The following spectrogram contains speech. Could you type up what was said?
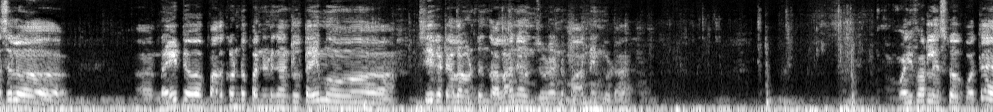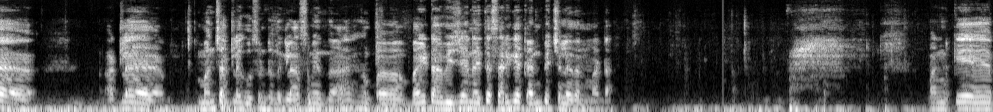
అసలు నైట్ పదకొండు పన్నెండు గంటల టైము చీకటి ఎలా ఉంటుందో అలానే ఉంది చూడండి మార్నింగ్ కూడా. వైఫర్లు వేసుకోకపోతే అట్లే మంచు అట్లే కూర్చుంటుంది గ్లాస్ మీద. బయట విజయన్ అయితే సరిగ్గా కనిపించలేదన్నమాట. మనకి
